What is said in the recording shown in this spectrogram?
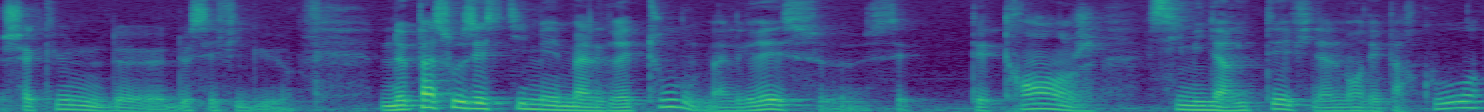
chacune de, ces figures. Ne pas sous-estimer malgré tout, malgré cette étrange similarité finalement des parcours,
